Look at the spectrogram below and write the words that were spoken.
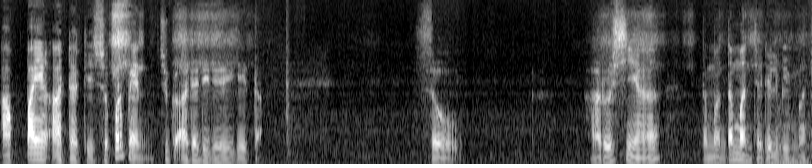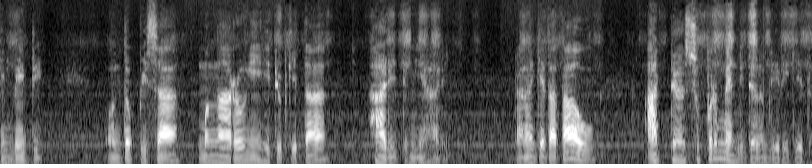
apa yang ada di Superman juga ada di diri kita. So, harusnya teman-teman jadi lebih makin pede untuk bisa mengarungi hidup kita hari demi hari. Karena kita tahu ada Superman di dalam diri kita.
